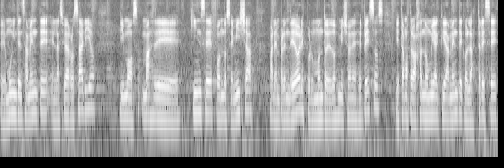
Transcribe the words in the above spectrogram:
eh, muy intensamente en la ciudad de Rosario, dimos más de 15 fondos semilla para emprendedores por un monto de 2 millones de pesos y estamos trabajando muy activamente con las 13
